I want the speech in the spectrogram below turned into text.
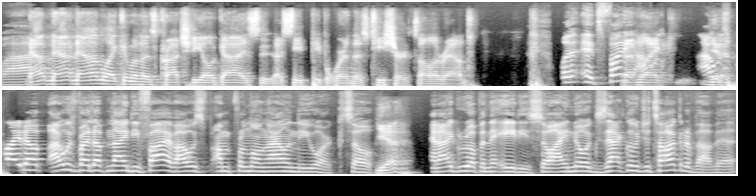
Wow. now now now i'm like one of those crotchety old guys that i see people wearing those t-shirts all around well, it's funny. i'm I, like I was know, right up. I was right up 95. I was. I'm from Long Island, New York. So, yeah and I grew up in the 80s. So I know exactly what you're talking about, man.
